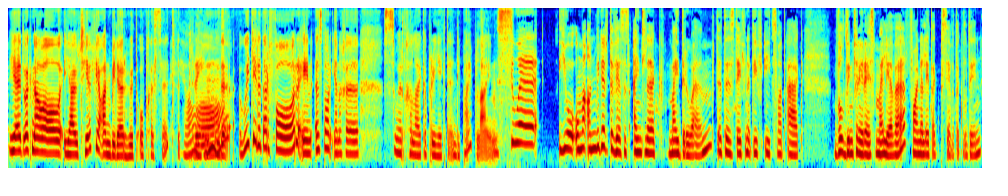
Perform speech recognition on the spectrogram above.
Jy het ook nou al jou TV-aanbieder hoed opgesit vir Ja. Trend. Hoe het jy dit ervaar en is daar enige soortgelyke projekte in die pipeline? So ja, om 'n aanbieder te wees is eintlik my droom. Dit is definitief iets wat ek wil doen vir die res van my lewe. Finally het ek besef wat ek wil doen.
